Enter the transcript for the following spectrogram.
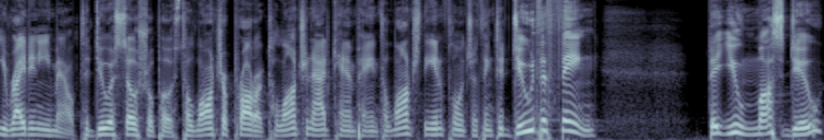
e- write an email, to do a social post, to launch a product, to launch an ad campaign, to launch the influencer thing, to do the thing that you must do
